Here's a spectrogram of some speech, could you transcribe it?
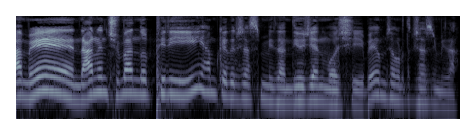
아멘. 나는 주만 노필이 함께 들으셨습니다. 뉴젠 워십의 음성으로 들으셨습니다.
